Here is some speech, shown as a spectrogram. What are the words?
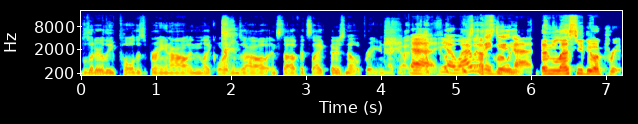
literally pulled his brain out and like organs out and stuff, it's like there's no bringing that guy Yeah, back. yeah. Why would they do that? Unless you do a pre,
